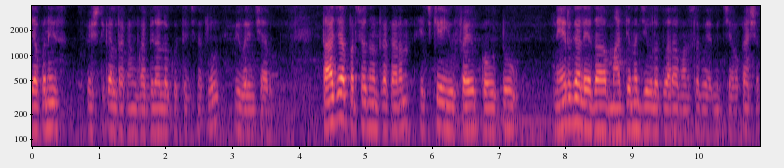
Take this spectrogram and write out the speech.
జపనీస్ వెస్టికల్ రకం గబ్బిలాల్లో గుర్తించినట్లు వివరించారు. తాజా పరిశోధన ప్రకారం హెచ్కేయు ఫైవ్ కోవ్ టూ నేరుగా లేదా మాధ్యమ జీవుల ద్వారా మనుషులకు వ్యాపించే అవకాశం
